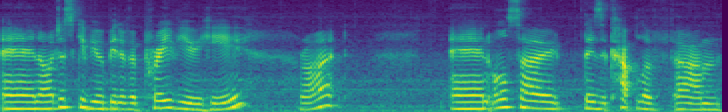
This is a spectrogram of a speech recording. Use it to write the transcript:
And I'll just give you a bit of a preview here, right? And also, there's a couple of um,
